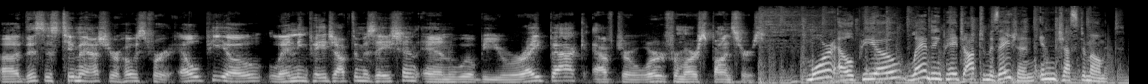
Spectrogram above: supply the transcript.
Uh, this is Tim Ash, your host for LPO Landing Page Optimization, and we'll be right back after a word from our sponsors. More LPO Landing Page Optimization in just a moment.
